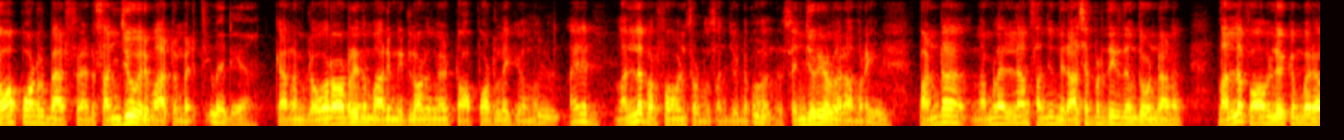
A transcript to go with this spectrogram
ടോപ്പ് ഓർഡർ ബാറ്റ്സ്മാനായിട്ട് സഞ്ജു ഒരു മാറ്റം വരുത്തി. കാരണം ലോവർ ഓർഡറിൽ നിന്ന് മാറി മിഡിൽ ഓർഡറിൽ നിന്ന് ടോപ്പ് ഓർഡറിലേക്ക് വന്നു. അതിന് നല്ല പെർഫോമൻസ് ഉണ്ട് സഞ്ജുവിന്റെ ഭാഗത്ത്. സെഞ്ചുറികൾ വരാൻ തുടങ്ങി. പണ്ട് നമ്മളെല്ലാം സഞ്ജു നിരാശപ്പെടുത്തിയിരുന്നത് എന്തുകൊണ്ടാണ്? നല്ല ഫോമിൽ വെക്കുമ്പോൾ ഒരു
